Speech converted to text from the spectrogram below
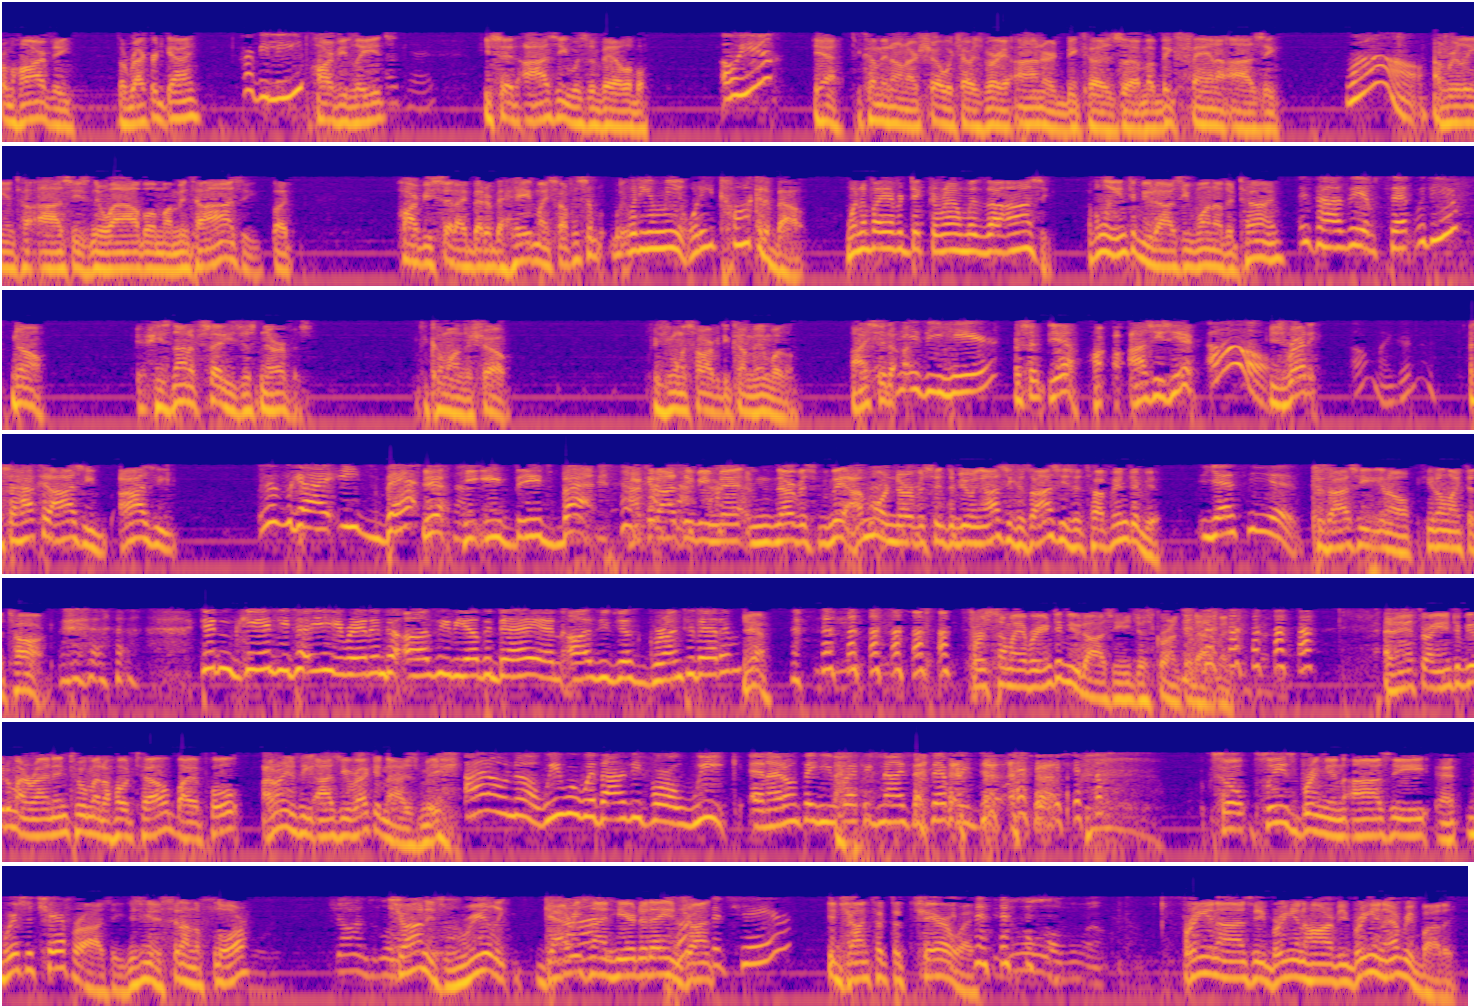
From Harvey, the record guy, Harvey Leeds? Harvey Leeds. Okay. He said Ozzy was available. Oh, yeah? Yeah, to come in on our show, which I was very honored because I'm a big fan of Ozzy. Wow. I'm really into Ozzy's new album. I'm into Ozzy, but Harvey said I better behave myself. I said, "What do you mean? What are you talking about? When have I ever dicked around with uh, Ozzy? I've only interviewed Ozzy one other time. Is Ozzy upset with you? No, he's not upset. He's just nervous to come on the show because he wants Harvey to come in with him. I said, Is he here? I said, yeah, Ozzy's here. Oh. He's ready. Oh, my goodness. I said, how could Ozzy, Ozzy, This guy eats bats. yeah, he, he eats bat. How could Ozzy be nervous with me? I'm more nervous interviewing Ozzy because Ozzy's a tough interview. Yes, he is. Because Ozzy, you know, he don't like to talk. Didn't Candy tell you he ran into Ozzy the other day and Ozzy just grunted at him? Yeah. First time I ever interviewed Ozzy, he just grunted at me. And after I interviewed him, I ran into him at a hotel by a pool. I don't even think Ozzy recognized me. I don't know. We were with Ozzy for a week, and I don't think he recognized us every day. So please bring in Ozzy. And where's the chair for Ozzy? Is he going to sit on the floor? John's little, John is really. Gary's not here today, and Took John. the chair? Yeah, John took the chair away. he's a little overwhelmed. bring in Ozzy. Bring in Harvey. Bring in everybody.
